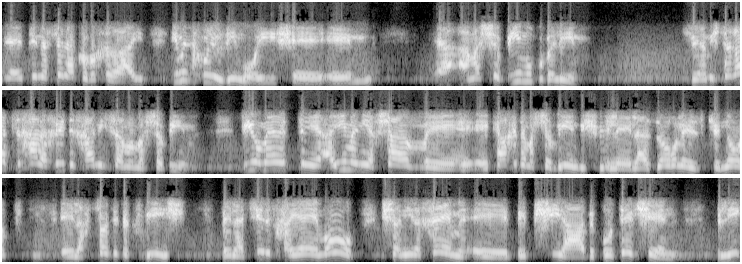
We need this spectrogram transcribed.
תנסה לעקוב אחריי. אם אנחנו יודעים, רועי, שהמשאבים מוגבלים, והמשטרה צריכה להחליט היכן היא שמה משאבים. והיא אומרת, אה, האם אני עכשיו אה, אקח את המשאבים בשביל אה, לעזור לזקנות לחצות את הכביש ולהציל את חייהם, או שאני אלחם בפשיעה, בפרוטקשן, בלי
